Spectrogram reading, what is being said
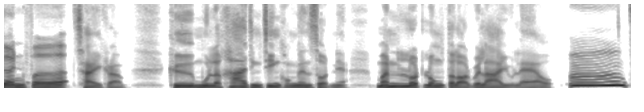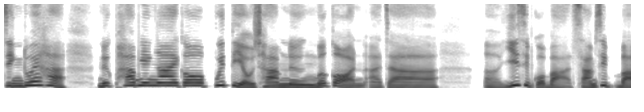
เงินเฟ้อ ใช่ครับ คือมูลค่าจริง ๆ ของเงินสดเนี่ย มันลดลงตลอดเวลาอยู่แล้ว อืม จริงด้วยค่ะ นึกภาพง่าย ๆ ก็ก๋วยเตี๋ยวชามหนึ่งเมื่อก่อนอาจจะเอ่อ20กว่าบาท 30 บ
